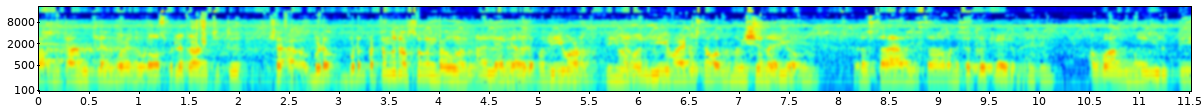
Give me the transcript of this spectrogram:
പറഞ്ഞിട്ടാണ് വീട്ടിലേക്ക് പോയത്. ഇവിടെ ഹോസ്പിറ്റലിൽ കാണിച്ചിട്ട് ഇവിടെ ഇവിടെ പെട്ടെന്നൊരു അസുഖം ഉണ്ടാവുകയാണ്. അല്ല അല്ല ഇവിടെ ഇപ്പൊ ലീവാണ്. ലീവായിട്ട് ഉസ്താ വന്ന വിഷയം എന്നറിയോ ഇവിടെ ഉസ്താദ് സ്ഥാപന സെക്രട്ടറി ആയിരുന്നു. അപ്പൊ വന്ന് ഇരുത്തി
